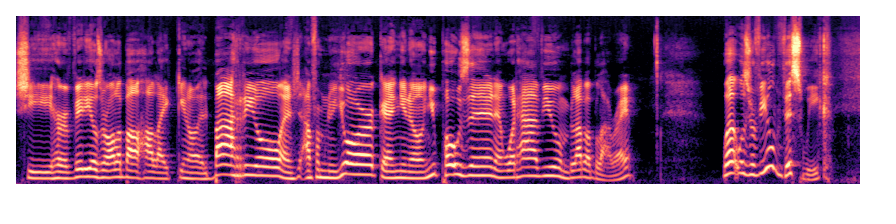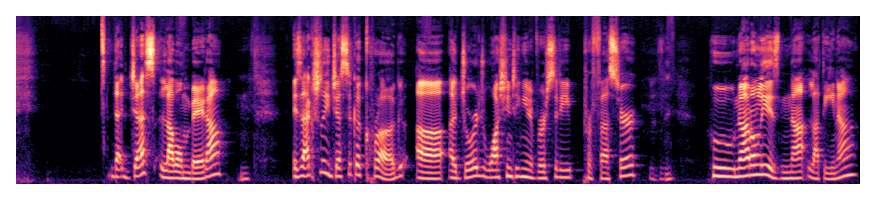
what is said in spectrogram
She her videos are all about how like, you know, el barrio and I'm from New York and you know, you posing and what have you and blah blah blah, right? Well, it was revealed this week that Jess La Bombera is actually Jessica Krug, uh, a George Washington University professor who not only is not Latina,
